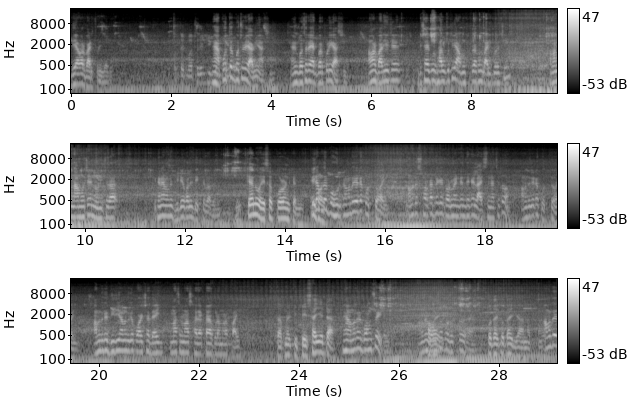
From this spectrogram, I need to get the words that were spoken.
দিয়ে আবার বাড়ি চলে যাব। প্রত্যেক বছরই হ্যাঁ প্রত্যেক বছরই আমি আসি। আমি বছরে একবার করেই আসি। আমার বাড়ি হচ্ছে বিশাইপুর ভালকুটি আমুদপুর এখন বাড়ি করেছি। আমার নাম হচ্ছে ননিচুরা এখানে আমাকে ভিডিও কলে দেখতে পাবেন। কেন এইসব করেন কেন? এটা আমাদের বহু আমাদের এটা করতে হয়। আমাদের সরকার থেকে গভর্নমেন্টের থেকে লাইসেন্স আছে তো আমাদেরকে এটা করতে হয়। আমাদেরকে দিদি আমাদেরকে পয়সা দেয় মাসের মাস হাজার টাকা করে আমরা পাই। তা আপনার কি পেশাই এটা? হ্যাঁ আমাদের বংশ এটাই। হ্যাঁ। কোথায় কোথায় যান আমাদের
